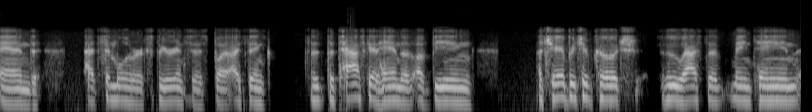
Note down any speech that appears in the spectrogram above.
and had similar experiences. But I think the the task at hand of, of being a championship coach who has to maintain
